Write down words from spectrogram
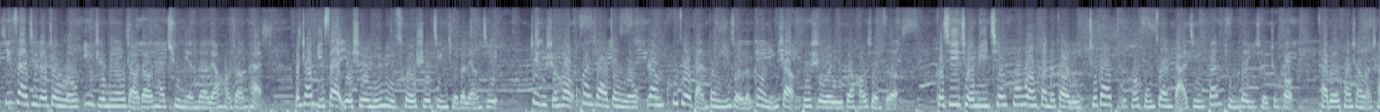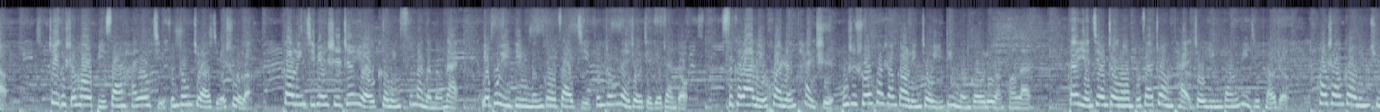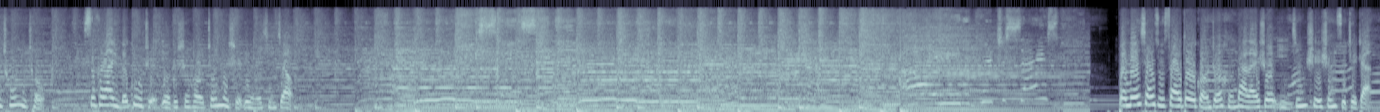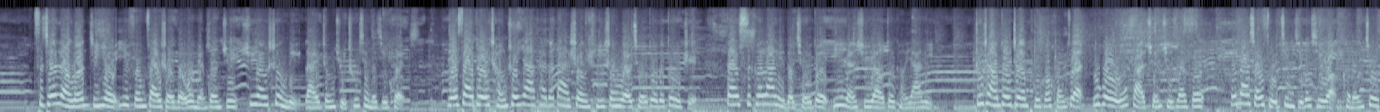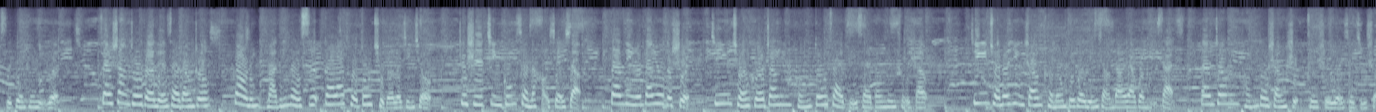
新赛季的郑龙一直没有找到他去年的良好状态，本场比赛也是屡屡错失进球的良机。这个时候换下郑龙，让枯坐板凳已久的郜林上不失为一个好选择。可惜，球迷千呼万唤的郜林，直到浦和红钻打进扳平的一球之后，才被换上了场。这个时候，比赛还有几分钟就要结束了。郜林即便是真有克林斯曼的能耐，也不一定能够在几分钟内就解决战斗。斯科拉里换人太迟，不是说换上郜林就一定能够力挽狂澜。但眼见郑龙不在状态，就应当立即调整，换上郜林去冲一冲。斯科拉里的固执，有的时候真的是令人心焦。本轮小组赛对广州恒大来说已经是生死之战。此前两轮仅有一分在手的卫冕冠军，需要胜利来争取出线的机会。联赛对长春亚泰的大胜提升了球队的斗志，但斯科拉里的球队依然需要对抗压力。主场对阵浦和红钻，如果无法全取三分，恒大小组晋级的希望可能就此变成理论。在上周的联赛当中，郜林、马丁内斯、高拉特都取得了进球，这是进攻线的好现象。但令人担忧的是，金英权和张琳芃都在比赛当中受伤。金英权的硬伤可能不会影响到亚冠比赛，但张琳芃的伤势就是有些棘手。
